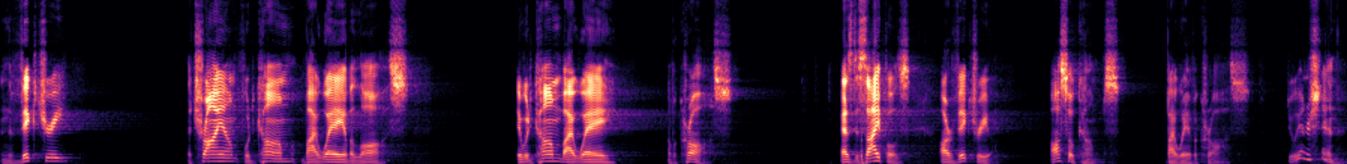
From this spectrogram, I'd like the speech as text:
and the victory, the triumph would come by way of a loss. It would come by way of a cross. As disciples, our victory also comes by way of a cross. Do we understand that?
